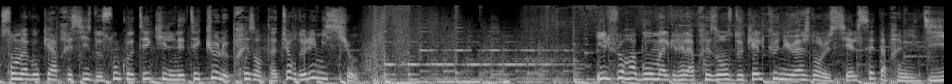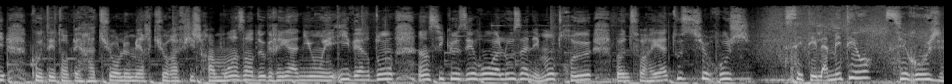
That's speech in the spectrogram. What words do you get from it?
Son avocat précise de son côté qu'il n'était que le présentateur de l'émission. Il fera beau malgré la présence de quelques nuages dans le ciel cet après-midi. Côté température, le mercure affichera moins 1 degré à Nyon et Yverdon, ainsi que 0 à Lausanne et Montreux. Bonne soirée à tous sur Rouge. C'était la météo, c'est Rouge.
